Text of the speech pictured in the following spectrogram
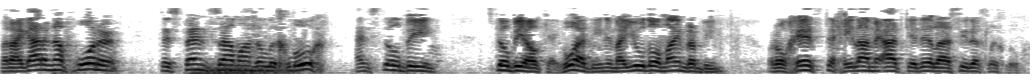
but I got enough water to spend some on the lichluch and still be, still be okay. Hu adinim hayu lo מים רבים, רוחץ תחילה מעט כדי להסיר את לכלוך.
